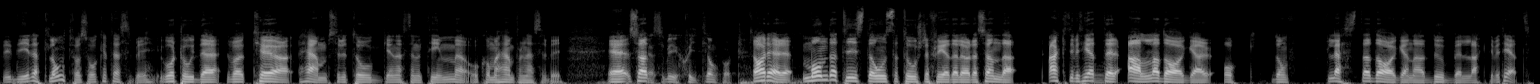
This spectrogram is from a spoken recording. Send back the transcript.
det är rätt långt för oss att åka till Hässelby. Igår tog det, det var kö hem så det tog nästan en timme att komma hem från Hässelby. Eh, så att, Hässelby är skitlångt bort ja det är det. Måndag, tisdag, onsdag, torsdag, fredag, lördag, söndag. Aktiviteter alla dagar och de flesta dagarna dubbelaktivitet.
